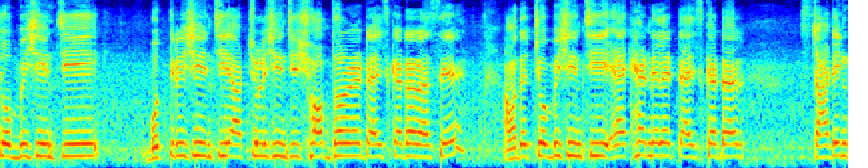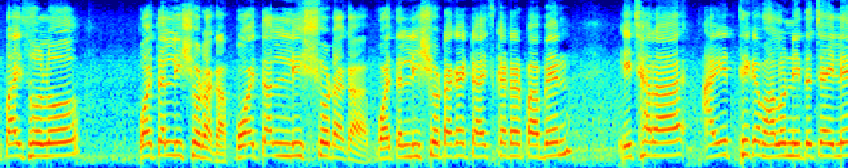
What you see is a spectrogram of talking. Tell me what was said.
চব্বিশ ইঞ্চি, বত্রিশ ইঞ্চি, আটচল্লিশ ইঞ্চি সব ধরনের টাইলস কাটার আছে। আমাদের চব্বিশ ইঞ্চি এক হ্যান্ডেলের টাইলস কাটার স্টার্টিং প্রাইস হলো পঁয়তাল্লিশশো টাকা পঁয়তাল্লিশশো টাকা, পঁয়তাল্লিশশো টাকায় টাইস কাটার পাবেন। এছাড়া আয়ের থেকে ভালো নিতে চাইলে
